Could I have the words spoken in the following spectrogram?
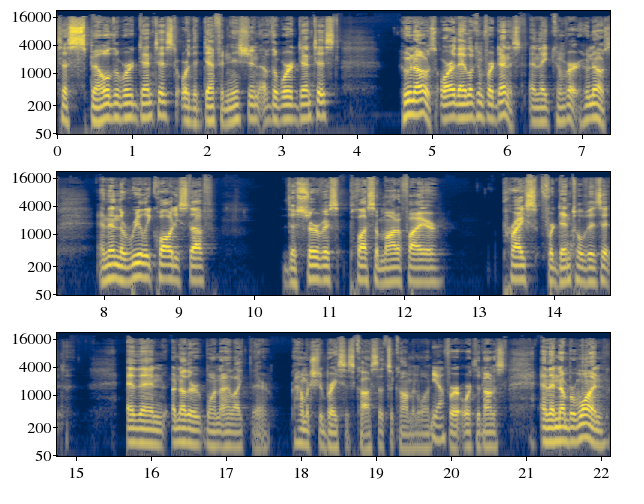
to spell the word dentist or the definition of the word dentist? Who knows? Or are they looking for a dentist and they convert? Who knows? And then the really quality stuff, the service plus a modifier, price for dental visit, and then another one I like there. How much do braces cost? That's a common one Yeah. for orthodontist. And then number one,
